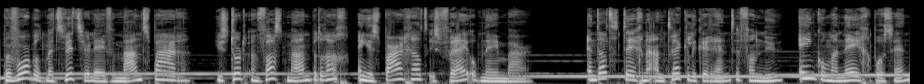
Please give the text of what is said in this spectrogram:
Bijvoorbeeld met Zwitserleven maandsparen. Je stort een vast maandbedrag en je spaargeld is vrij opneembaar. En dat tegen een aantrekkelijke rente van nu 1,9%.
